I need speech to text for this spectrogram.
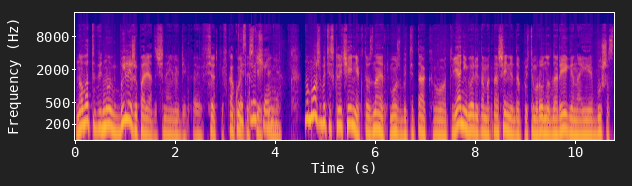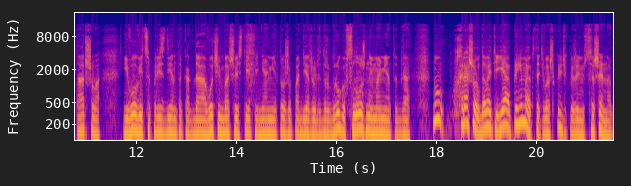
Но вот ну, были же порядочные люди все-таки в какой-то степени. Ну, может быть, исключение, кто знает, может быть и так. Вот. Я не говорю там отношения, допустим, Рональда Рейгана и Буша старшего, его вице-президента, когда в очень большой степени они тоже поддерживали друг друга в сложные моменты для... Ну, хорошо, давайте, я принимаю, кстати, вашу критику, Женя, совершенно,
